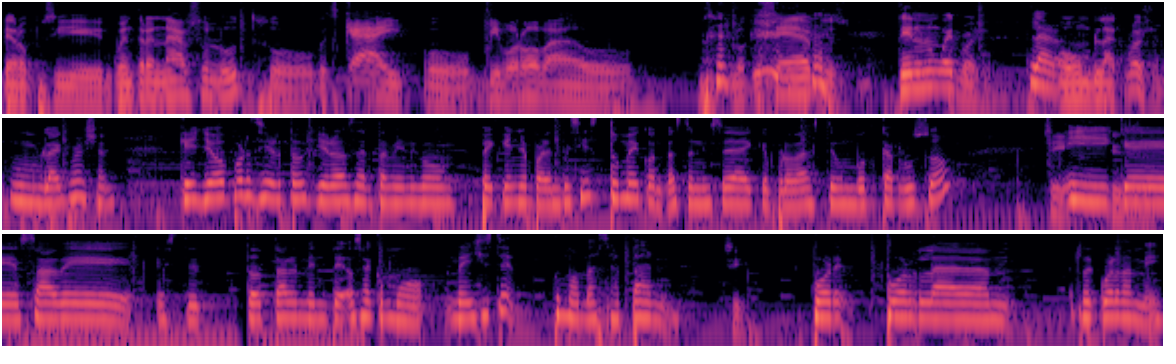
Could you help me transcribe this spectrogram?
Pero pues, si encuentran Absolute o Sky o Viborova o lo que sea, pues tienen un White Russian Claro. o un Black Russian. Un Black Russian. Que yo, por cierto, quiero hacer también como un pequeño paréntesis. Tú me contaste una historia de que probaste un vodka ruso Sí, y sí, sí, que sabe este totalmente, o sea, como me dijiste como a mazapán. Sí. Por, por la recuérdame,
